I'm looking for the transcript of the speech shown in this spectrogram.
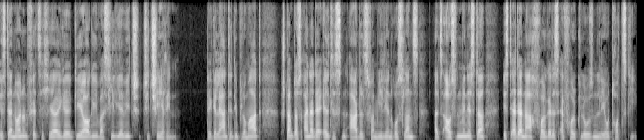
ist der 49-jährige Georgi Wassiljewitsch Tschitscherin. Der gelernte Diplomat stammt aus einer der ältesten Adelsfamilien Russlands. Als Außenminister ist er der Nachfolger des erfolglosen Leo Trotzki.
